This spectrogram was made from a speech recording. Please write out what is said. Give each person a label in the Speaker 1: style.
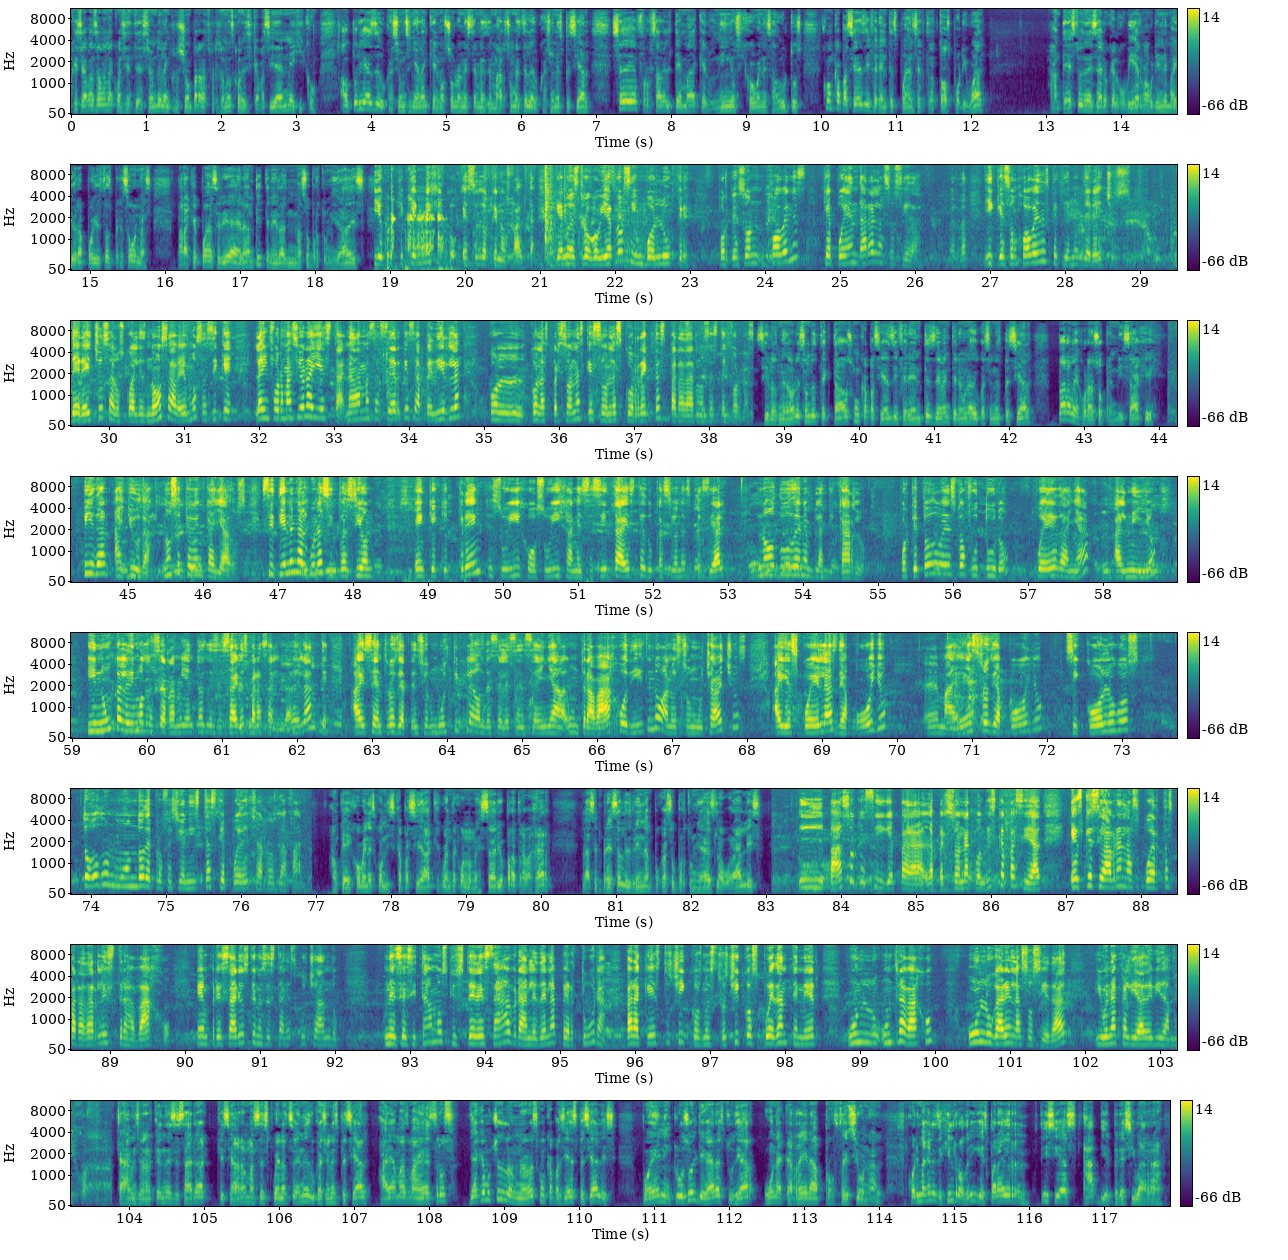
Speaker 1: Aunque se ha avanzado en la concientización de la inclusión para las personas con discapacidad en México, autoridades de educación señalan que no solo en este mes de marzo, mes de la educación especial, se debe forzar el tema de que los niños y jóvenes adultos con capacidades diferentes puedan ser tratados por igual. Ante esto es necesario que el gobierno brinde mayor apoyo a estas personas para que puedan salir adelante y tener las mismas oportunidades.
Speaker 2: Yo creo que aquí en México eso es lo que nos falta, que nuestro gobierno se involucre, porque son jóvenes que pueden dar a la sociedad. ¿verdad? Y que son jóvenes que tienen derechos, derechos a los cuales no sabemos, así que la información ahí está, nada más acérquese a pedirla con, con las personas que son las correctas para darnos esta información.
Speaker 1: Si los menores son detectados con capacidades diferentes, deben tener una educación especial para mejorar su aprendizaje.
Speaker 2: Pidan ayuda, no se queden callados. Si tienen alguna situación en que, que creen que su hijo o su hija necesita esta educación especial, no duden en porque todo esto a futuro puede dañar al niño y nunca le dimos las herramientas necesarias para salir adelante. Hay centros de atención múltiple donde se les enseña un trabajo digno a nuestros muchachos, hay escuelas de apoyo, eh, maestros de apoyo, psicólogos, todo un mundo de profesionistas que puede echarnos la mano.
Speaker 1: Aunque hay jóvenes con discapacidad que cuentan con lo necesario para trabajar, las empresas les brindan pocas oportunidades laborales.
Speaker 2: El paso que sigue para la persona con discapacidad es que se abran las puertas para darles trabajo. Empresarios que nos están escuchando, necesitamos que ustedes abran, le den la apertura para que estos chicos, nuestros chicos, puedan tener un trabajo, un lugar en la sociedad y una calidad de vida mejor.
Speaker 1: Cabe mencionar que es necesaria que se abran más escuelas en educación especial, haya más maestros, ya que muchos de los menores con capacidades especiales pueden incluso llegar a estudiar una carrera profesional. Con imágenes de Gil Rodríguez para R Noticias, Abdiel Pérez Ibarra.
